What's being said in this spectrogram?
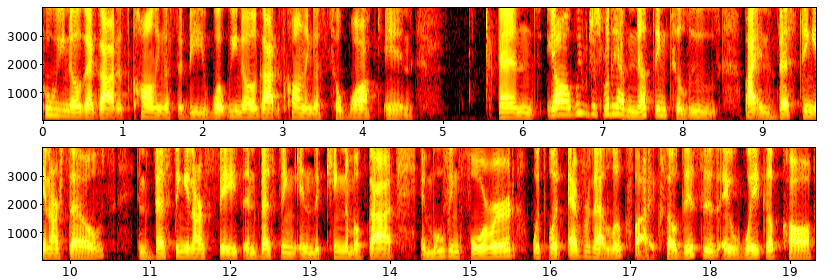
who we know that God is calling us to be what we know God is calling us to walk in. And y'all we just really have nothing to lose by investing in ourselves investing in our faith, investing in the kingdom of God, and moving forward with whatever that looks like. So, this is a wake up call,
